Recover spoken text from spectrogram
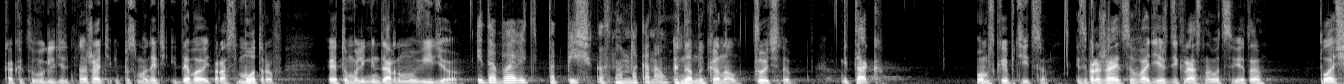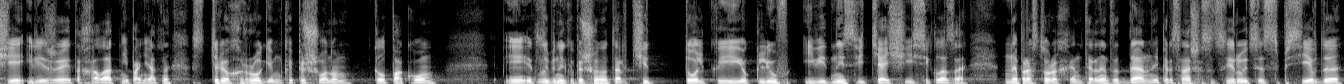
как это выглядит, нажать и посмотреть, и добавить просмотров этому легендарному видео. И добавить подписчиков нам на канал. Нам на канал, точно. Итак, омская птица. Изображается в одежде красного цвета, плаще или же это халат, непонятно, с трехрогим капюшоном, колпаком. И из глубины капюшона торчит только ее клюв и видны светящиеся глаза. На просторах интернета данный персонаж ассоциируется с псевдо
